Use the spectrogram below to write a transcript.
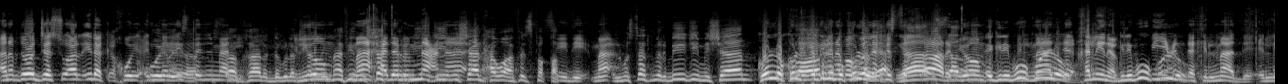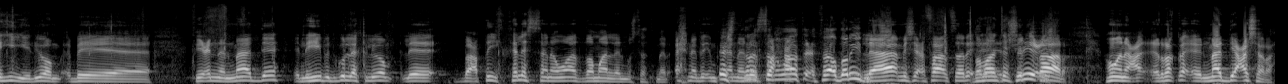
أنا بدي أوجه السؤال لك أخوي. أنت أخوي رئيس أستاذ اللجنه الماليه خالد أقول لك اليوم ما في ما حدا بيجي بيمنعنا. مشان حوافز فقط. سيدي ما المستثمر بيجي مشان كله كله اقلبوا بقول كله. لك يا أستاذ، اليوم اقلبوه كله. خلينا اقلبوه في كله. عندك المادة اللي هي اليوم ب في عندنا المادة اللي هي بتقول لك اليوم ل- بعطيك ثلاث سنوات ضمان للمستثمر. إحنا بإمكاننا ثلاث سنوات؟ إعفاء ضريبي. لا مش إعفاء صريح ضمان تشريعي. استقرار. هون الرقم المادة 10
